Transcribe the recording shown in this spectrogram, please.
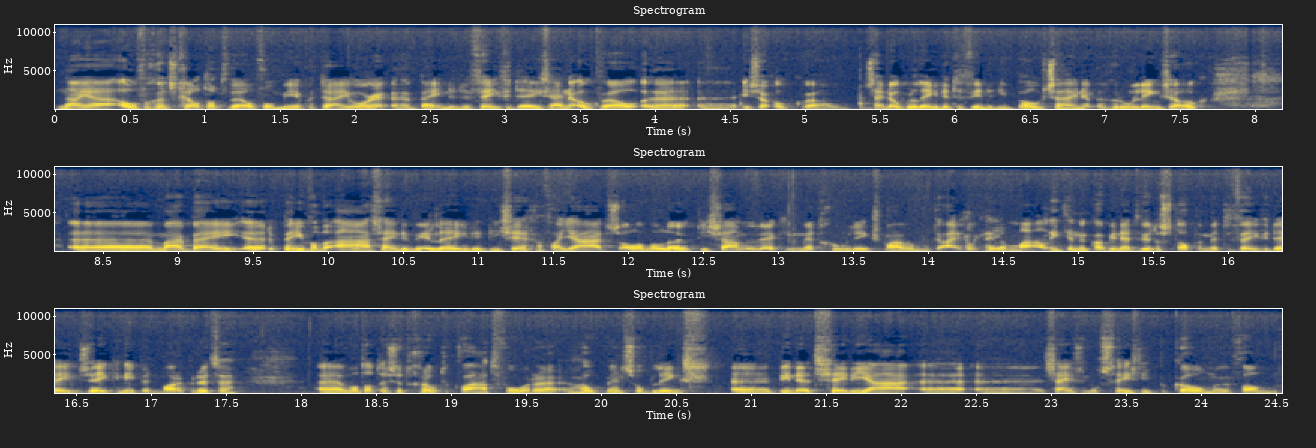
Nou ja, overigens geldt dat wel voor meer partijen hoor. Uh, bij de VVD zijn ook wel, uh, is er ook wel, zijn er ook leden te vinden die boos zijn. En GroenLinks ook. maar bij de PvdA zijn er weer leden die zeggen van ja, het is allemaal leuk die samenwerking met GroenLinks. Maar we moeten eigenlijk helemaal niet in een kabinet willen stappen met de VVD. Zeker niet met Mark Rutte. want dat is het grote kwaad voor een hoop mensen op links. binnen het CDA zijn ze nog steeds niet bekomen van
